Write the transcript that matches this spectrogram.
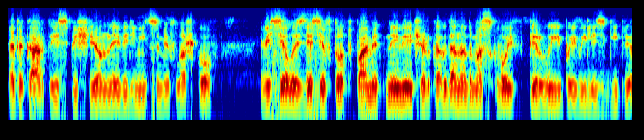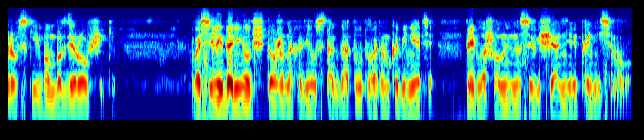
Эта карта, испещренная вереницами флажков, висела здесь и в тот памятный вечер, когда над Москвой впервые появились гитлеровские бомбардировщики. Василий Данилович тоже находился тогда тут, в этом кабинете, приглашенный на совещание к Анисимову.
